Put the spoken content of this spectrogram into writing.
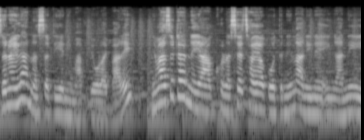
ဇန်နဝါရီလ22ရက်နေ့မှာပြောလိုက်ပါတယ်။မြန်မာစစ်တပ်286ယောက်ကိုတင်းလာနေတဲ့အင်္ဂါနေ့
